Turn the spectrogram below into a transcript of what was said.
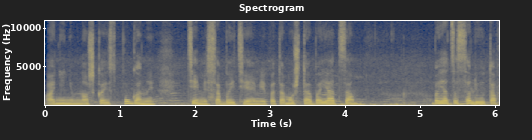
Они немножко испуганы теми событиями, потому что боятся, боятся салютов.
